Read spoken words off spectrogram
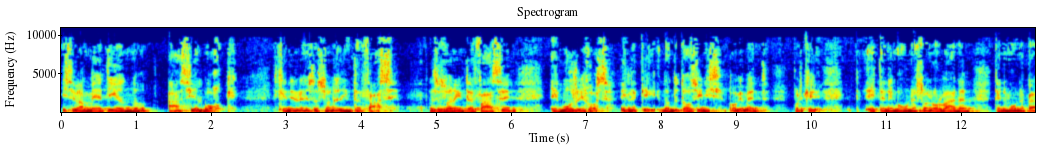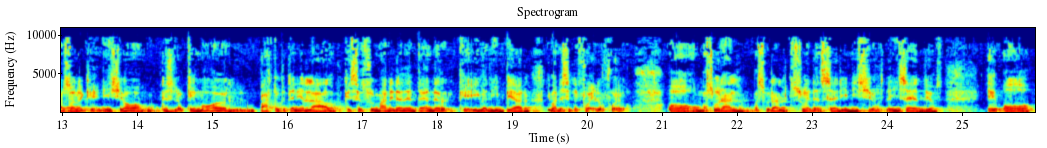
y se van metiendo hacia el bosque. Generan esa zona de interfase. Esa zona de interfase es muy riesgosa, es la que, donde todo se inicia, obviamente, porque eh, tenemos una zona urbana, tenemos una persona que inició, qué sé yo, quemó el pasto que tenía al lado, porque esa es su manera de entender que iba a limpiar, y bueno, ese le fue el fuego. O un basural, basural suelen ser inicios de incendios, eh, o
